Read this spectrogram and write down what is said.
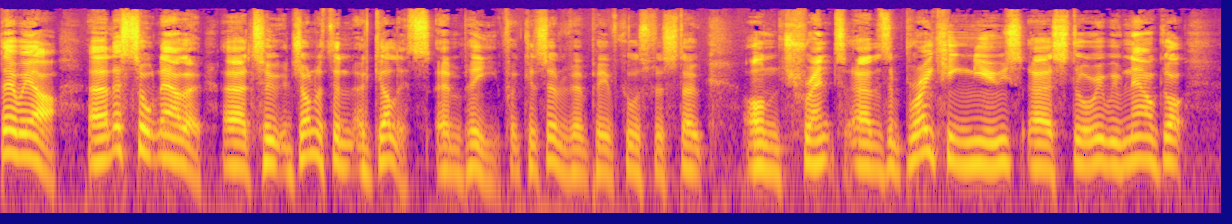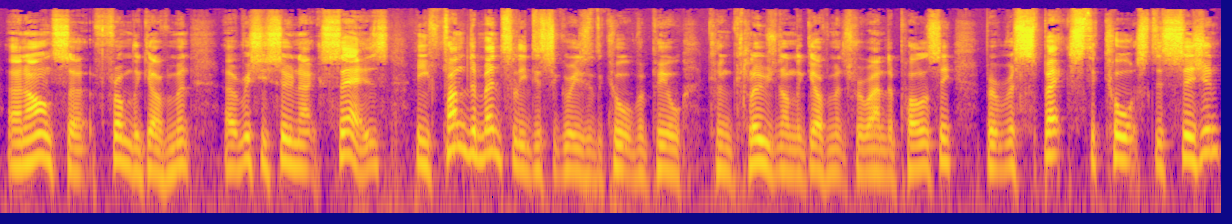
There we are. Uh, let's talk now, though, uh, to Jonathan Gullis, MP, for Conservative MP, of course, for Stoke on Trent. Uh, there's a breaking news uh, story. We've now got an answer from the government. Uh, Rishi Sunak says he fundamentally disagrees with the Court of Appeal conclusion on the government's Rwanda policy, but respects the court's decision.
